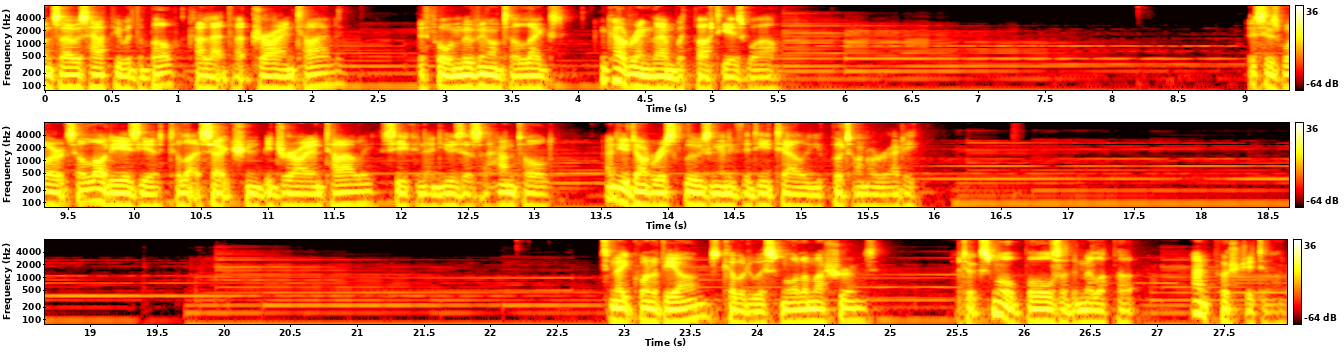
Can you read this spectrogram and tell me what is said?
Once I was happy with the bulk, I let that dry entirely, before moving on to the legs and covering them with putty as well. This is where it's a lot easier to let a section be dry entirely so you can then use as a handhold, and you don't risk losing any of the detail you've put on already. To make one of the arms covered with smaller mushrooms, I took small balls of the milliput and pushed it on.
